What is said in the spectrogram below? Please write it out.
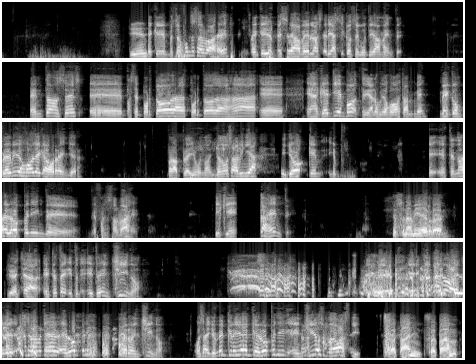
Tienen, Desde que empezó Fuerza Salvaje, fue que yo empecé a ver la serie así consecutivamente. Entonces, eh, pasé por todas, por todas, ajá. Eh, en aquel tiempo tenía los videojuegos también. Me compré el videojuego de Gao Ranger para Play 1. Yo no sabía, y yo, que yo- eh, este no es el opening de, de Fuerza Salvaje. ¿Y quién esta gente? Es una mierda. Yo decía, esto, está- esto, esto es en chino. Ah, no, el- el- este el, el opening, pero en chino. O sea, yo me creía que el opening en chino sonaba así. Satán, Satán.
